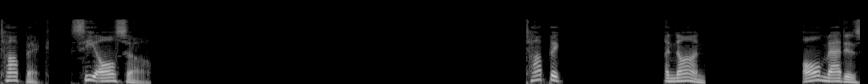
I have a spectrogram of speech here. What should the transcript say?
Topic. See also. Topic. Aenon. Al Maghtas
